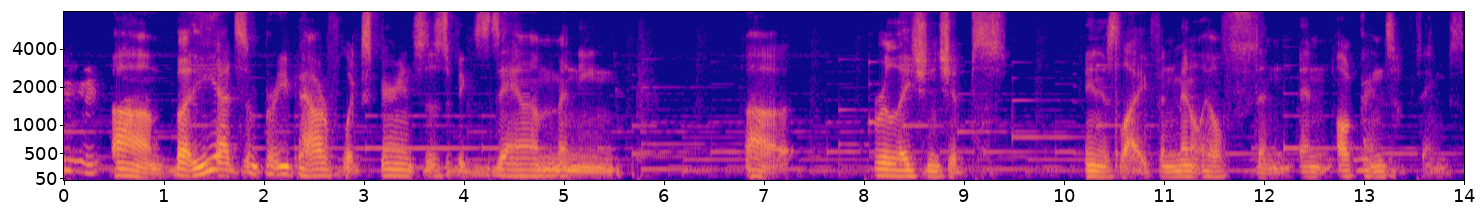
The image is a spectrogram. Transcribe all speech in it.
Mhm. um, but he had some pretty powerful experiences of examining uh, relationships in his life and mental health and, and all kinds of things.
